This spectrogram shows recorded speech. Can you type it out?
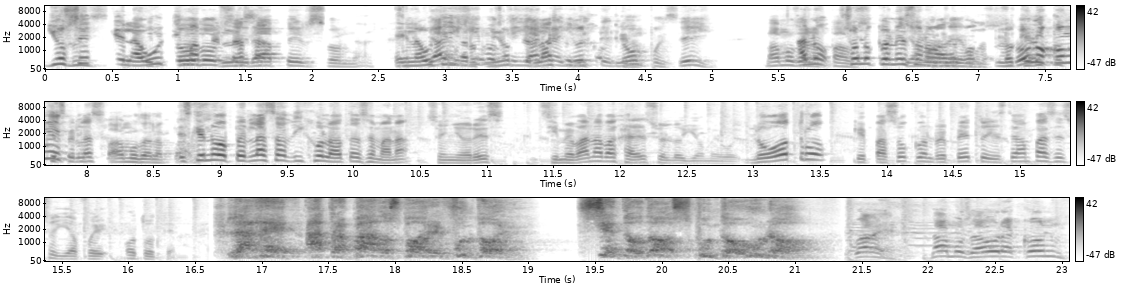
yo sé Luis, que la que última todo Perlaza, será personal. en la Ya última dijimos reunión que ya cayó el que telón, no. pues, hey, vamos Ah, a la no, pausa. solo con eso ya no va a volvemos. Lo que Solo con que Perlaza- vamos a la pausa. Es que no, Perlaza dijo la otra semana, señores, si me van a bajar el sueldo, yo me voy. Lo otro que pasó con Repeto y Esteban Paz, eso ya fue otro tema. La red Atrapados por el Fútbol 102.1 A ver, vamos ahora con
